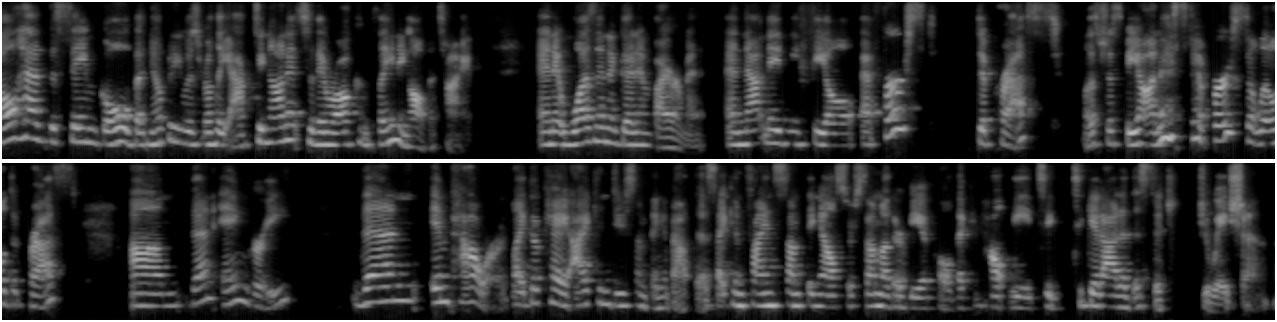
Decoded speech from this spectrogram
all had the same goal but nobody was really acting on it so they were all complaining all the time and it wasn't a good environment and that made me feel at first depressed let's just be honest at first a little depressed um, then angry then empowered like okay i can do something about this. I can find something else or some other vehicle that can help me to to get out of this situation.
